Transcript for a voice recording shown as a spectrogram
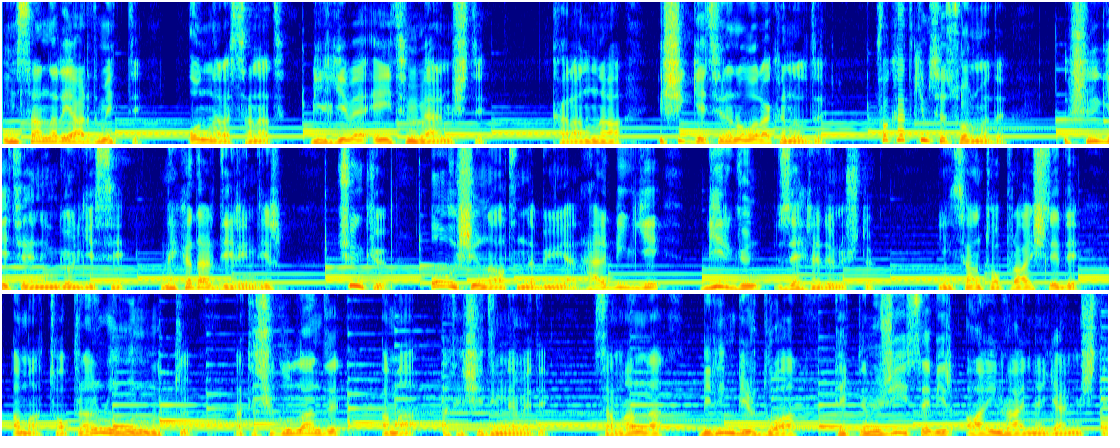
insanlara yardım etti. Onlara sanat, bilgi ve eğitim vermişti. Karanlığa ışık getiren olarak anıldı. Fakat kimse sormadı. Işığı getirenin gölgesi ne kadar derindir? Çünkü o ışığın altında büyüyen her bilgi bir gün zehre dönüştü. İnsan toprağı işledi ama toprağın ruhunu unuttu. Ateşi kullandı ama ateşi dinlemedi. Zamanla bilim bir dua, teknoloji ise bir ayin haline gelmişti.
